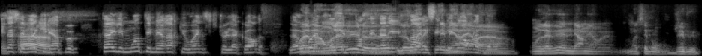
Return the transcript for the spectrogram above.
Et ça, c'est vrai qu'il est euh, un peu. Ça, il est moins téméraire que Wentz, je te l'accorde. Là où Ouais, bah, Wentz, on dans l'a ses- vu, dans ses années le, le phares, Wentz était téméraire. On l'a vu l'année dernière. ouais. Moi, c'est bon, j'ai vu.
